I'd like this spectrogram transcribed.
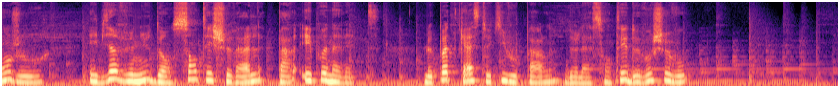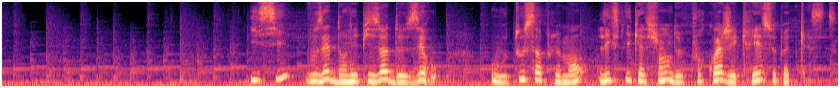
Bonjour et bienvenue dans Santé Cheval par Eponavette, le podcast qui vous parle de la santé de vos chevaux. Ici, vous êtes dans l'épisode 0, ou tout simplement l'explication de pourquoi j'ai créé ce podcast.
